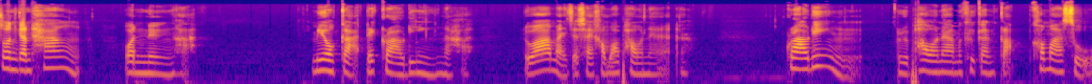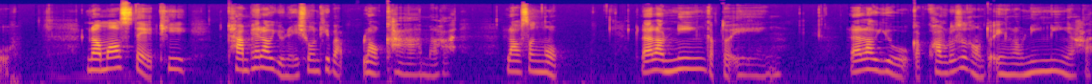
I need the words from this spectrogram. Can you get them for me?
จนกระทั่งวันหนึ่งค่ะ มีโอกาสได้ grounding นะคะ รือว่าหมายจะใช้คำว่าภาวนา grounding หรือภาวนามันคือการกลับเข้ามาสู่ normal state ที่ทำให้เราอยู่ในช่วงที่แบบเราคามอะค่ะ เราสงบ แล้วเรานิ่งกับตัวเอง แล้วเราอยู่กับความรู้สึกของตัวเองเรานิ่งๆอะค่ะ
